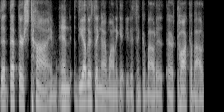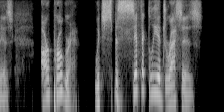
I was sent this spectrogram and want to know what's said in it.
that that there's time and the other thing i want to get you to think about it or talk about is our program which specifically addresses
